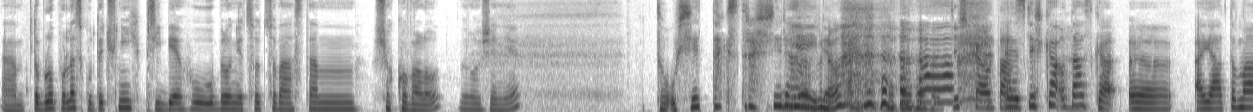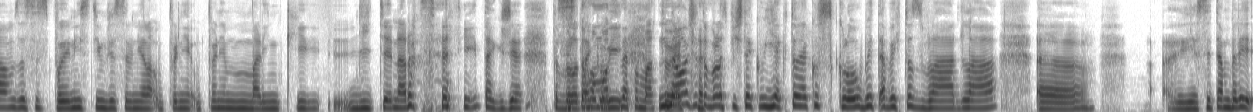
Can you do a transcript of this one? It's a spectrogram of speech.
Ehm, to bylo podle skutečných příběhů, bylo něco, co vás tam šokovalo vyloženě? To už je tak strašně dávno. Těžká otázka. Těžká otázka. A já to mám zase spojený s tím, že jsem měla úplně, úplně malinký dítě narozený, takže to Jsi bylo toho takový... Moc no, že to bylo spíš takový, jak to jako skloubit, abych to zvládla. Uh, jestli tam byly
